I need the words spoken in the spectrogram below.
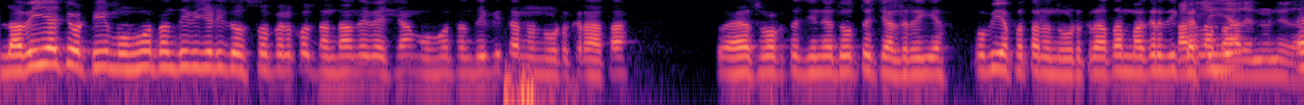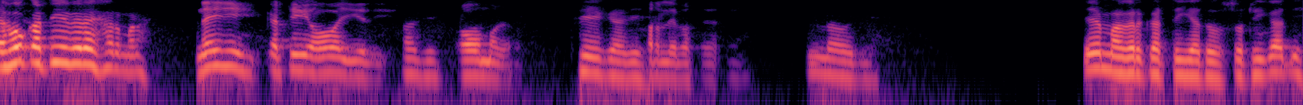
ਲਵੀ ਆ ਝੋਟੀ ਮੂੰਹੋਂ ਦੰਦੀ ਵੀ ਜਿਹੜੀ ਦੋਸਤੋ ਬਿਲਕੁਲ ਦੰਦਾਂ ਦੇ ਵਿੱਚ ਆ ਮੂੰਹੋਂ ਦੰਦੀ ਵੀ ਤੁਹਾਨੂੰ ਨੋਟ ਕਰਾਤਾ। ਸੋ ਇਸ ਵਕਤ ਜਿੰਨੇ ਦੁੱਧ ਤੇ ਚੱਲ ਰਹੀ ਆ ਉਹ ਵੀ ਆਪਾਂ ਤੁਹਾਨੂੰ ਨੋਟ ਕਰਾਤਾ ਮਗਰ ਦੀ ਕੱਟੀ ਆ। ਇਹੋ ਕੱਟੀ ਆ ਵੀਰੇ ਹਰਮਨ? ਨਹੀਂ ਜੀ ਕੱਟੀ ਉਹ ਆ ਜੀ। ਇਹਦੀ ਹਾਂਜੀ। ਉਹ ਮਗਰ। ਠੀਕ ਹੈ ਜੀ। ਪਰਲੇ ਪਾਸੇ ਲਓ ਜੀ। ਇਹ ਮਗਰ ਕੱਟੀ ਆ ਦੋਸਤੋ ਠੀਕ ਆ ਜੀ।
